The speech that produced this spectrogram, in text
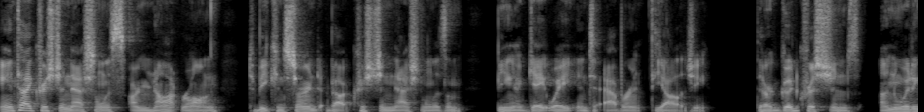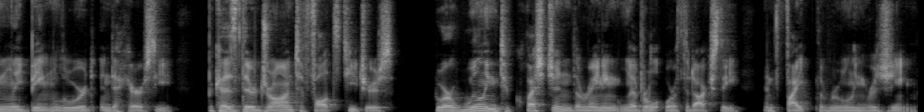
Anti Christian nationalists are not wrong to be concerned about Christian nationalism being a gateway into aberrant theology. There are good Christians unwittingly being lured into heresy because they're drawn to false teachers who are willing to question the reigning liberal orthodoxy and fight the ruling regime.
